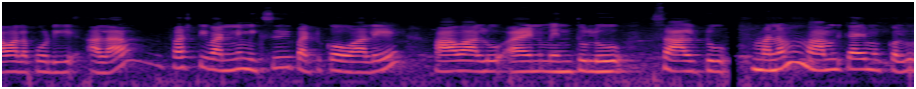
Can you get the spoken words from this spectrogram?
ఆవాల పొడి అలా ఫస్ట్ ఇవన్నీ మిక్సీ పట్టుకోవాలి. ఆవాలు అండ్ మెంతులు సాల్ట్ మనం మామిడికాయ ముక్కలు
